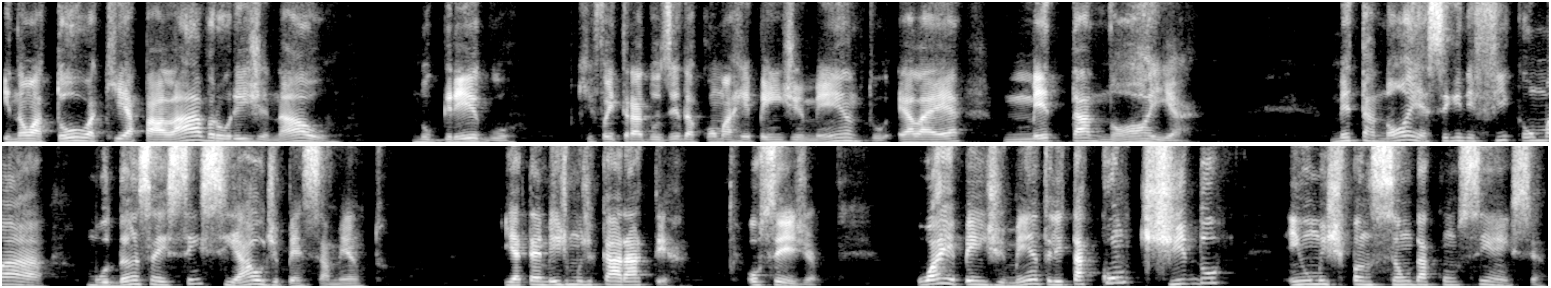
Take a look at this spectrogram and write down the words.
E não à toa que a palavra original no grego, que foi traduzida como arrependimento, ela é metanoia. Metanoia significa uma mudança essencial de pensamento e até mesmo de caráter. Ou seja, o arrependimento ele está contido em uma expansão da consciência.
